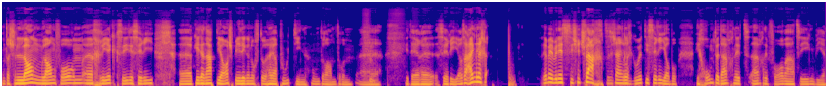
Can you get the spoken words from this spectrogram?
und das war lang, lang vor dem äh, Krieg, gewesen, die Serie. Äh, gibt auch nette Anspielungen auf den Herrn Putin, unter anderem, äh, hm. in dieser Serie. Also eigentlich, eben, jetzt, es ist nicht schlecht, es ist eigentlich eine gute Serie, aber ich komme dort einfach nicht, einfach nicht vorwärts irgendwie.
